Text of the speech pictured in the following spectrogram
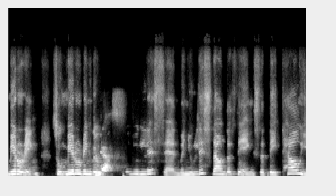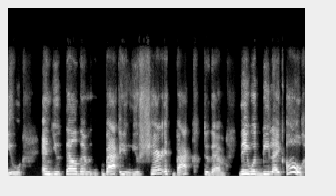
Mirroring. So mirroring their yes. when you listen when you list down the things that they tell you and you tell them back you you share it back to them they would be like oh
